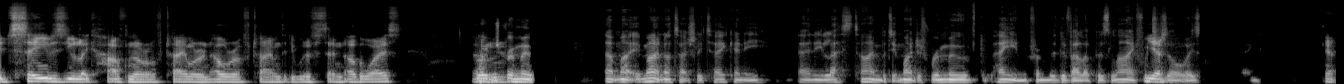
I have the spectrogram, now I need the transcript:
it saves you like half an hour of time or an hour of time that you would have spent otherwise. Or just Um, remove that might it might not actually take any any less time, but it might just remove the pain from the developer's life, which Yeah. is always Yeah.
